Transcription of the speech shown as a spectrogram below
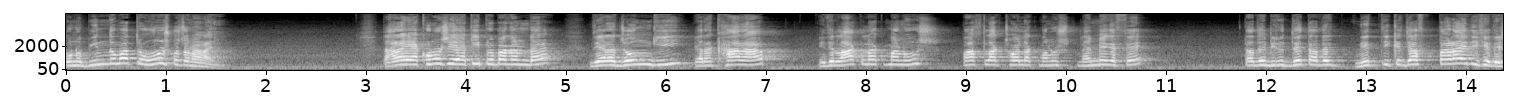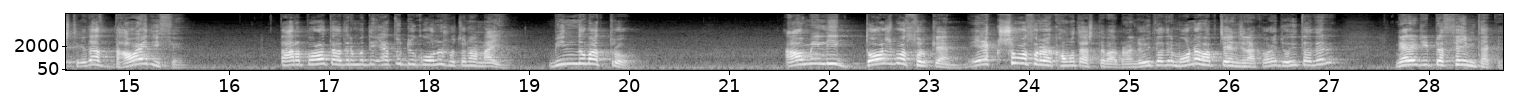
কোনো বিন্দুমাত্র অনুশোচনা নাই। তারা এখনও সেই একই প্রপাগান্ডা, যে এরা জঙ্গি, এরা খারাপ এদের লাখ লাখ মানুষ, পাঁচ লাখ, ছয় লাখ মানুষ নেমে গেছে, তাদের বিরুদ্ধে তাদের নেত্রীকে জাস্ট তাড়াই দিছে দেশ থেকে, জাস্ট ধাওয়াই দিছে। তারপরও তাদের মধ্যে এতটুকু অনুশোচনা নাই, বিন্দুমাত্র। আওয়ামী লীগ দশ বছর কেন? একশো বছরের ক্ষমতা আসতে পারবে না, যদি তাদের মনোভাব চেঞ্জ না করে, যদি তাদের ন্যারেটিভটা সেম থাকে,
